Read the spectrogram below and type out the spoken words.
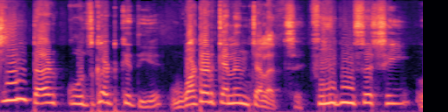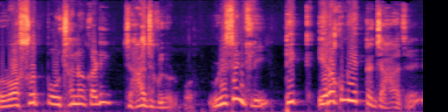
চীন তার কোস্টগার্ডকে দিয়ে ওয়াটার ক্যানন চালাচ্ছে। ফিলিপিন্সের সেই রসদ পৌঁছানোকারী জাহাজগুলোর উপর। রিসেন্টলি ঠিক এরকমই একটা জাহাজে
